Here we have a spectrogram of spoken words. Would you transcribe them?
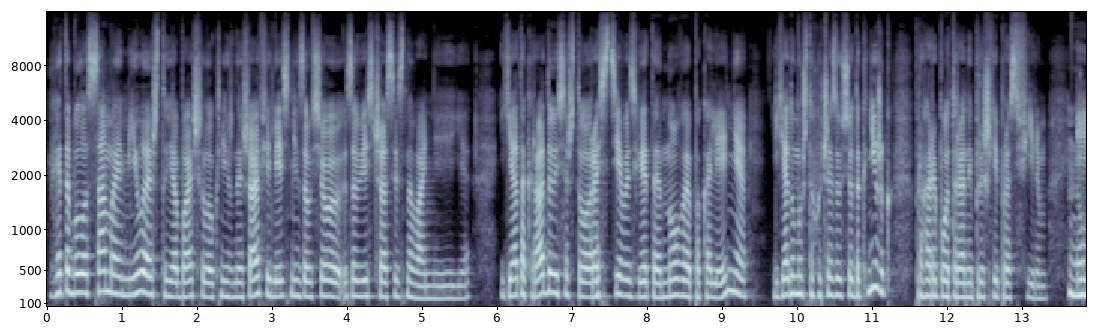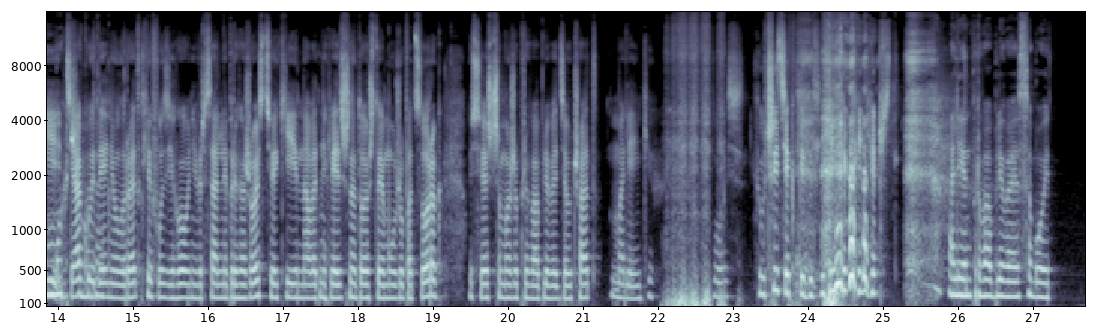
Гэта было самае мілае, што я бачыла ў кніжнай шафе ледзь не за ўсё за ўвесь час існавання яе. Я так радуюся, што расце вось гэтае новае пакаленне, Я думаю што хутчэй за ўсё да кніжак пра гары потара яны прыйшлі праз фільм. Ну, дзякуй так. дэніл рэдкліфу з яго універсальнай прыгажосцю які нават не гледзяч на тое што яму ўжо пад 40 усё яшчэ можа прывабліваць дзяўчат маленькіх. Хутчыць як педафі але ён прываблівае сабой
